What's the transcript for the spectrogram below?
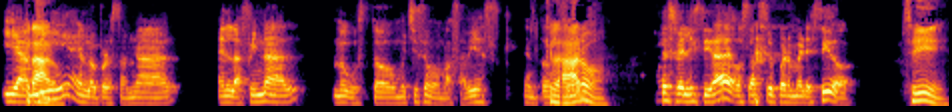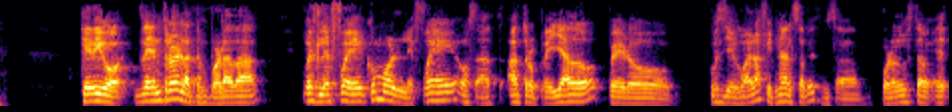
Y a Claro. mí, en lo personal, en la final me gustó muchísimo más a Viesk. Entonces, claro, pues felicidades, o sea, súper merecido. sí, Que digo, dentro de la temporada, pues le fue como le fue, o sea, atropellado, pero pues llegó a la final, ¿sabes? O sea, por algo está, eh,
